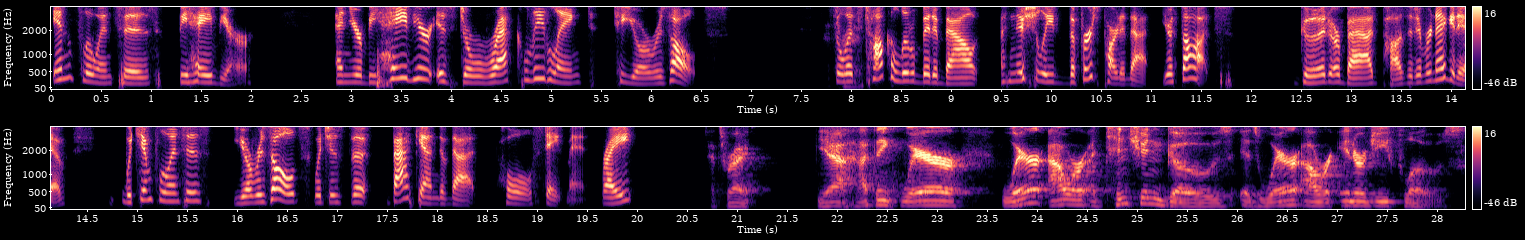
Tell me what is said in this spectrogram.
influences behavior. And your behavior is directly linked to your results. So let's talk a little bit about initially the first part of that, your thoughts, good or bad, positive or negative, which influences your results, which is the back end of that whole statement, right? That's right. Yeah, I think where where our attention goes is where our energy flows.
